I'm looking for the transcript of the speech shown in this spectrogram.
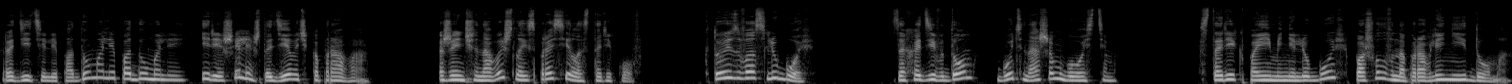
Родители подумали-подумали и решили, что девочка права. Женщина вышла и спросила стариков. «Кто из вас любовь? Заходи в дом, будь нашим гостем». Старик по имени Любовь пошел в направлении дома.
